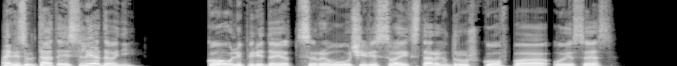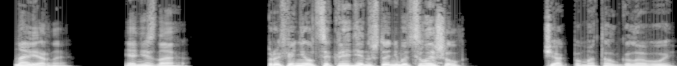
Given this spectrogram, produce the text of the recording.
А результаты исследований Коули передает ЦРУ через своих старых дружков по УСС. Наверное. Я не знаю. Про фенилциклидин что-нибудь слышал? Чак помотал головой.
